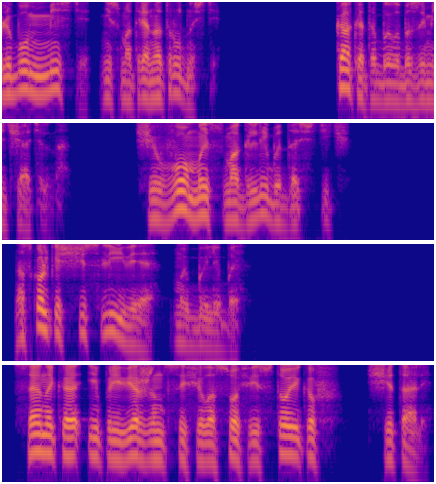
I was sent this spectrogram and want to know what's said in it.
в любом месте, несмотря на трудности. Как это было бы замечательно! Чего мы смогли бы достичь? Насколько счастливее мы были бы! Сенека и приверженцы философии стоиков считали,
